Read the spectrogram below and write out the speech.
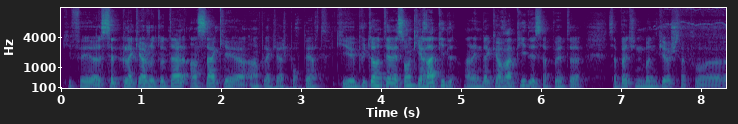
qui fait 7 plaquages au total, un sac et euh, un plaquage pour perte, qui est plutôt intéressant, qui est rapide, un linebacker rapide et ça peut être, euh, ça peut être une bonne pioche ça pour, euh,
